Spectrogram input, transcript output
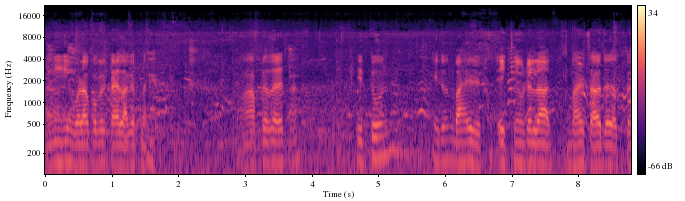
आणि वडापाव वगैरे काय लागत नाही. आपल्याला आहेत ना इथून इथून बाहेर एक किलोमीटरला बाहेर चालत जायला लागतं.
